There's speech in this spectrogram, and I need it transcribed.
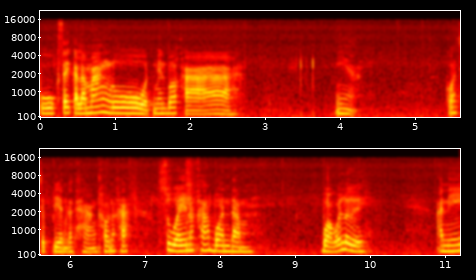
ปลูกใส่กะละมังโลดแม่นบ่ค่ะ เนี่ย ก็จะเปลี่ยนกระถางเขานะคะ สวยนะคะบอลดำบอกไว้เลย อันนี้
